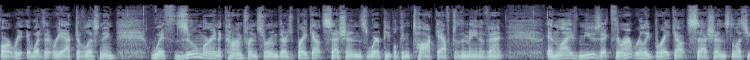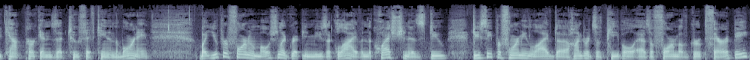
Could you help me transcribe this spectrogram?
Or re- what is it, reactive listening? With Zoom or in a conference room, there's breakout sessions where people can talk after the main event. In live music, there aren't really breakout sessions unless you count Perkins at 2.15 in the morning but you perform emotionally gripping music live and the question is do do you see performing live to hundreds of people as a form of group therapy?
